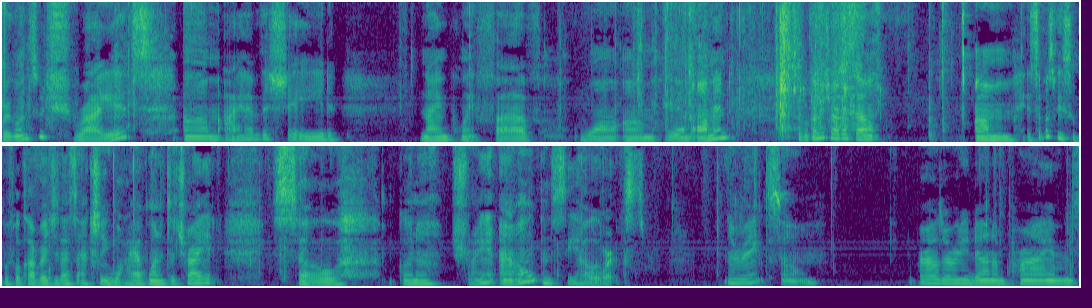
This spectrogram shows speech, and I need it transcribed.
we're going to try it. Um, I have the shade 9.5 warm, um, warm almond. So we're going to try this out. Um, it's supposed to be super full coverage. That's actually why I wanted to try it. So I'm gonna try it out and see how it works. All right, so brows already done. I'm primed.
